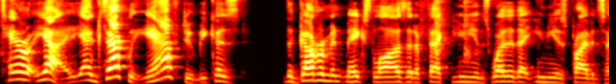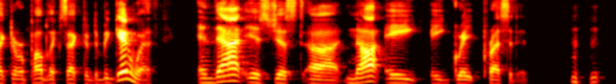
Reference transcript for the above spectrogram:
terrible. Yeah, yeah, exactly. You have to because the government makes laws that affect unions, whether that union is private sector or public sector to begin with, and that is just uh, not a a great precedent.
